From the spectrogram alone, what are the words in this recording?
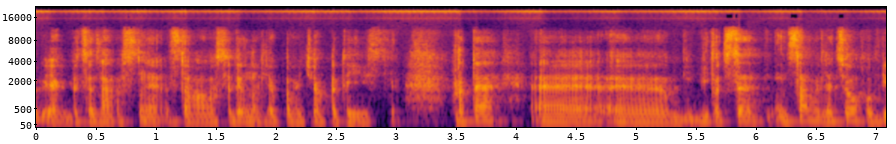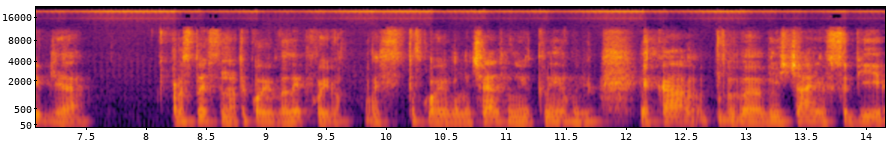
як би це зараз не здавалося дивно для багатьох атеїстів. Проте е, е, це саме для цього Біблія розписана такою великою, ось такою величезною книгою, яка е, вміщає в собі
